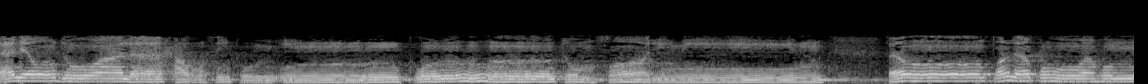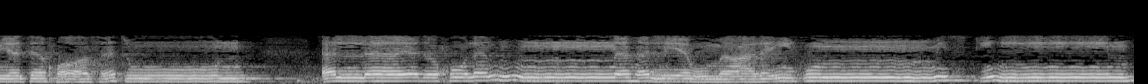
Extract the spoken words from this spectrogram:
أن اغدوا على حرثكم إن كنتم صارمين فانطلقوا وهم يتخافتون ألا يدخلنها اليوم عليكم مسكين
